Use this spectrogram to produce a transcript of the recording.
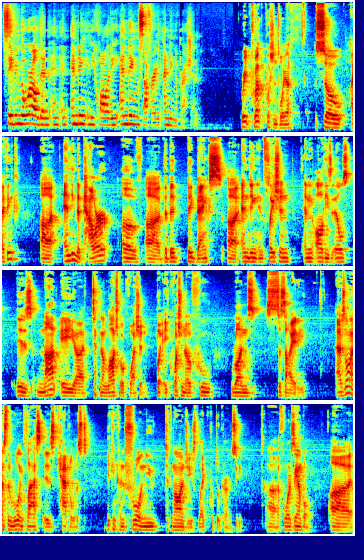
saving the world and, and, and ending inequality, ending suffering, ending oppression? Great question, Toya. So I think uh, ending the power of uh, the big, big banks, uh, ending inflation, ending all these ills is not a uh, technological question, but a question of who runs society. As long as the ruling class is capitalist, they can control new technologies like cryptocurrency. Uh, for example, uh,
